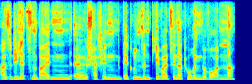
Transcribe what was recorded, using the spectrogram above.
Also die letzten beiden äh, Chefinnen der Grünen sind jeweils Senatorinnen geworden, ne?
